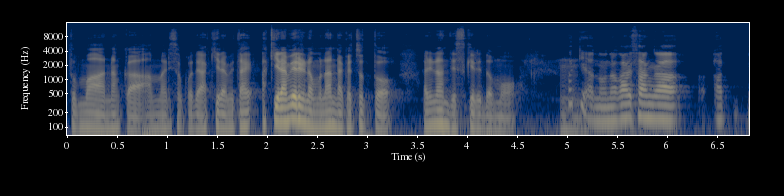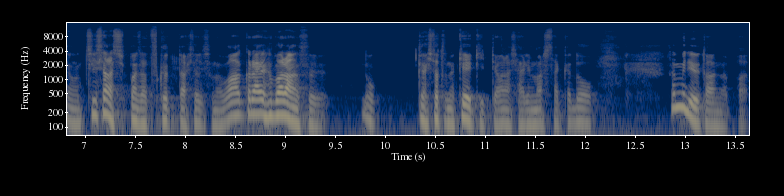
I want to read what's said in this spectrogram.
とまあなんかあんまりそこで諦めた諦めるのもなんだかちょっとあれなんですけれども、さっきあの永井さんがあ小さな出版社作った人でそのワーク・ライフ・バランスのが一つの契機って話ありましたけどそういう意味で言うとあのやっぱ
